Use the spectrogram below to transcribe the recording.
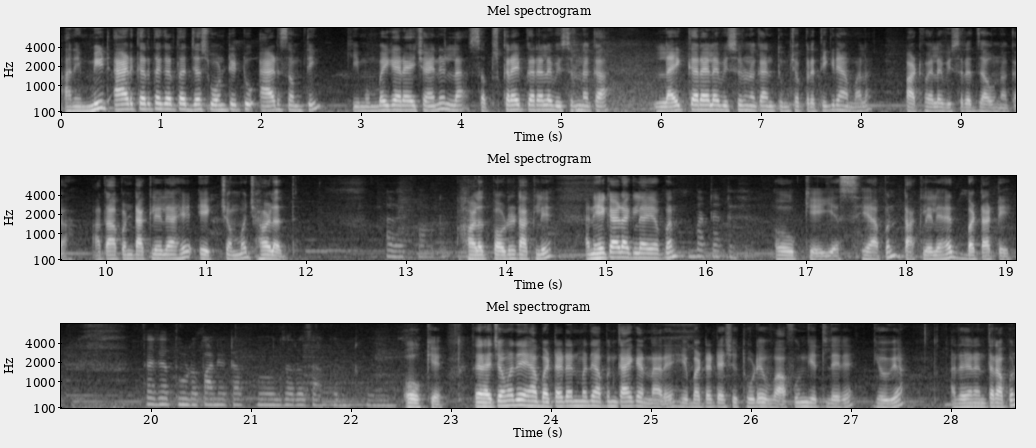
आणि मीठ ॲड करता करता just wanted to add something की मुंबई या चॅनलला सबस्क्राईब करायला विसरू नका लाईक करायला विसरू नका आणि तुमच्या प्रतिक्रिया आम्हाला पाठवायला विसरत जाऊ नका. आता आपण टाकलेले आहे एक चम्मच हळद. हळद पावडर हळद पावडर टाकले. आणि हे काय टाकले आहे आपण? बटाटे. ओके येस हे आपण टाकलेले आहेत बटाटे. त्याच्यात थोडं पाणी टाकून जरा झाकण ओके तर ह्याच्यामध्ये ह्या बटाट्यांमध्ये आपण काय करणार आहे? हे बटाटे असे थोडे वाफून घेतलेले. घेऊया. आणि त्याच्यानंतर आपण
